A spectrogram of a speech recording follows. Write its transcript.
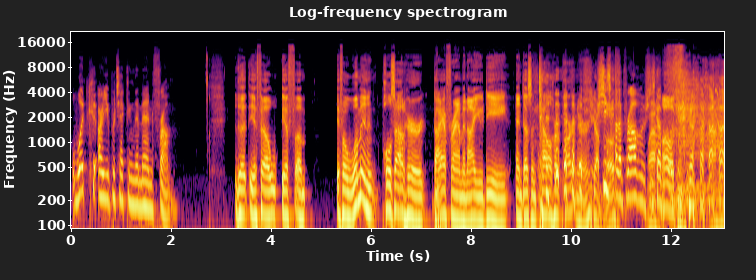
what are you protecting the men from? That if a if um if a woman pulls out her diaphragm and IUD and doesn't tell her partner, Got She's both? got a problem. if She's got oh, both. okay.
